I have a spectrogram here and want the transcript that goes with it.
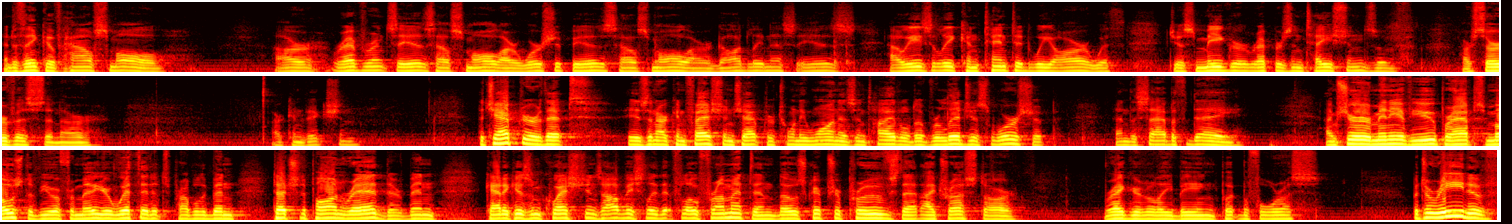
and to think of how small our reverence is, how small our worship is, how small our godliness is, how easily contented we are with just meager representations of our service and our, our conviction. The chapter that is in our confession, chapter 21, is entitled Of Religious Worship and the Sabbath Day. I'm sure many of you, perhaps most of you, are familiar with it. It's probably been touched upon, read. There have been catechism questions, obviously, that flow from it, and those scripture proves that I trust are regularly being put before us. But to read of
